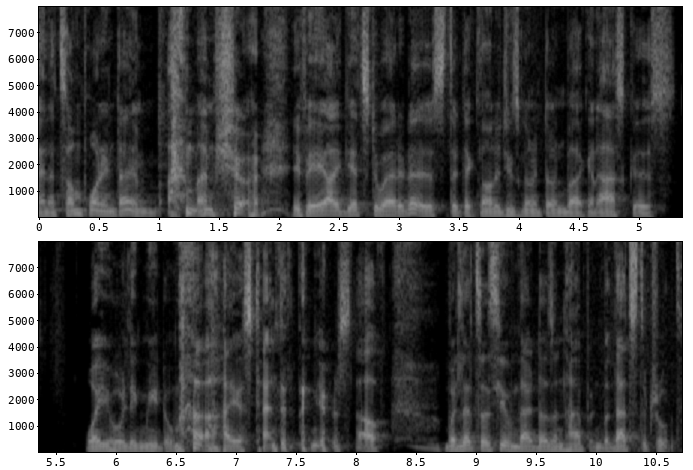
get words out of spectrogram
And at some point in time, I'm, sure if AI gets to where it is, the technology is going to turn back and ask us, why are you holding me to a higher standard than yourself? But let's assume that doesn't happen. But that's the truth.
